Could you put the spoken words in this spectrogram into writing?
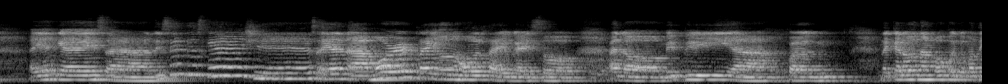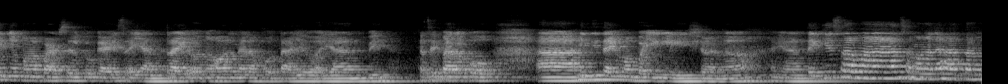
Ayan guys, ah this is this guys, yes. Ayan, ah more try on haul tayo guys. So, ano, maybe ah pag nagkaroon ako pag dumating yung mga parcel ko guys, ayan, try on haul na lang po tayo. Ayan, kasi para po ah hindi tayo ma-violation, no? Ayan, thank you so much sa mga lahat ng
